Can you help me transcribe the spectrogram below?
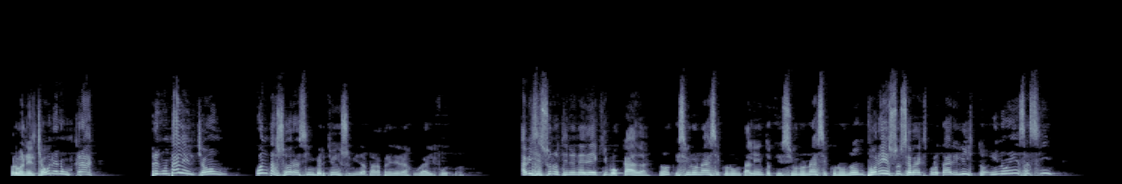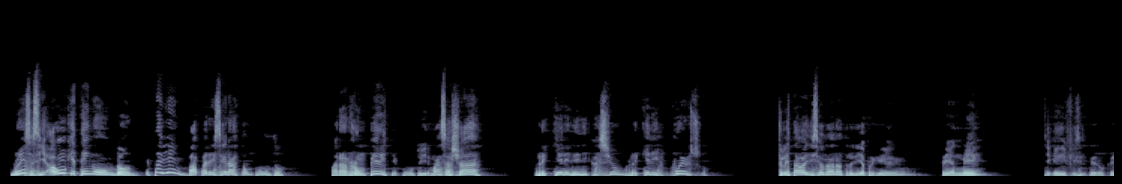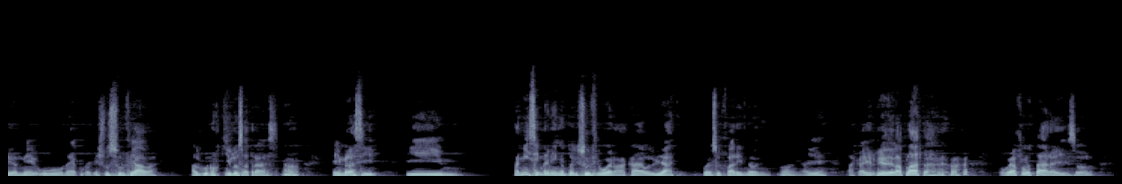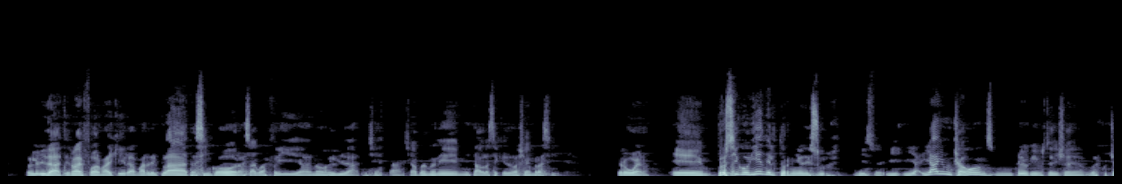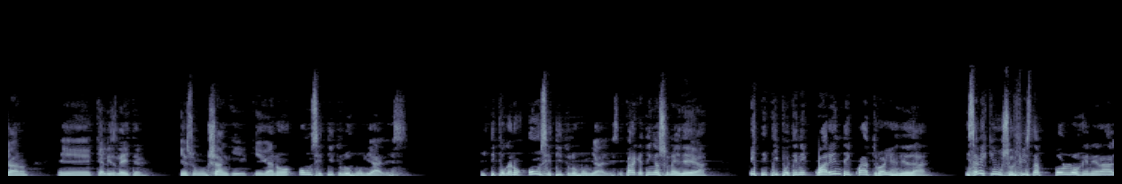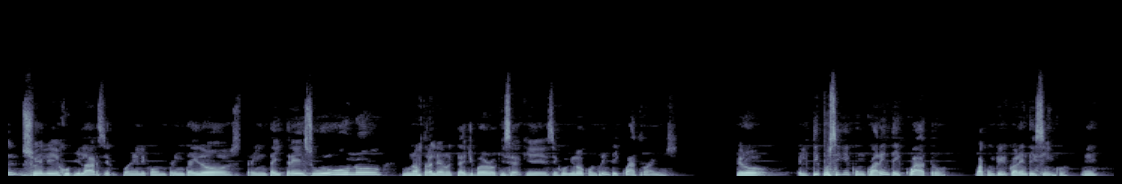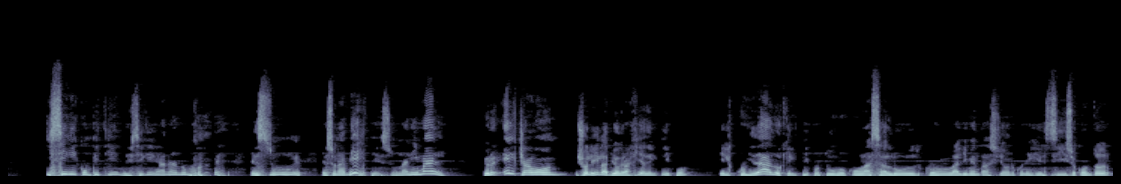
Pero bueno, el chabón era un crack. Pregúntale al chabón cuántas horas invirtió en su vida para aprender a jugar el fútbol. A veces uno tiene una idea equivocada, ¿no? Que si uno nace con un talento, que si uno nace con un don, por eso se va a explotar y listo. Y no es así. No es así. Aunque tenga un don, está bien, va a aparecer hasta un punto. Para romper este punto, ir más allá, requiere dedicación, requiere esfuerzo. Yo le estaba diciendo a otro día, porque créanme, sé que es difícil, pero créanme, hubo una época que yo surfeaba, algunos kilos atrás, en Brasil. Y a mí siempre me encantó el surf y bueno, acá olvidate, voy a surfar en donde, ¿no? Ahí, acá en Río de la Plata, voy a flotar ahí solo. Olvídate, no hay forma, hay que ir a Mar del Plata, cinco horas, agua fría, no, olvídate, ya está, ya abandoné, mi tabla se quedó allá en Brasil. Pero bueno, eh, bien el torneo de surf, Y, y, hay un chabón, creo que ustedes ya lo escucharon, eh, Kelly Slater, que es un yankee que ganó 11 títulos mundiales el tipo ganó 11 títulos mundiales. Y para que tengas una idea, este tipo tiene 44 años de edad. Y sabes que un surfista por lo general suele jubilarse, ponele con 32, 33, hubo uno, un australiano, Ted Burrow, que se, jubiló con 34 años. Pero el tipo sigue con 44, va a cumplir 45. ¿eh? Y sigue compitiendo y sigue ganando. es, un, es una bestia, es un animal. Pero el chabón, yo leí la biografía del tipo, el cuidado que el tipo tuvo con la salud, con la alimentación, con ejercicio, con todo,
